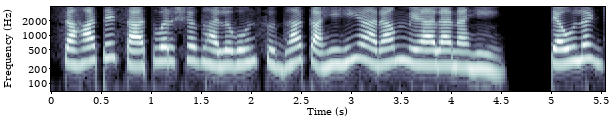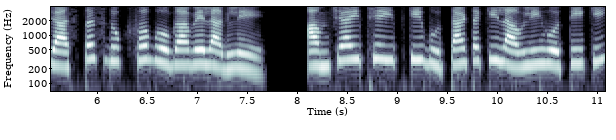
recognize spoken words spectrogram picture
सहा ते सात वर्ष घालवून सुद्धा काहीही आराम मिळाला नाही. त्याउलट जास्तच दुःख भोगावे लागले. आमच्या इथे इतकी भुताटकी लावली होती की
